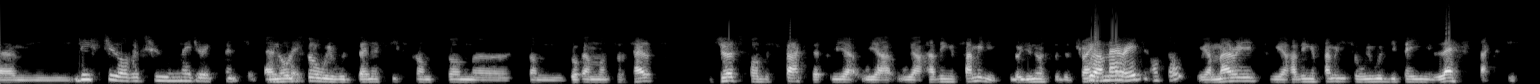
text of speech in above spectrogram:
um, These two are the two major expenses. and I would say. also we would benefit from some uh, some governmental help just for the fact that we are we are we are having a family. So you know, so the train. we are married also. we are married, we are having a family, so we would be paying less taxes,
